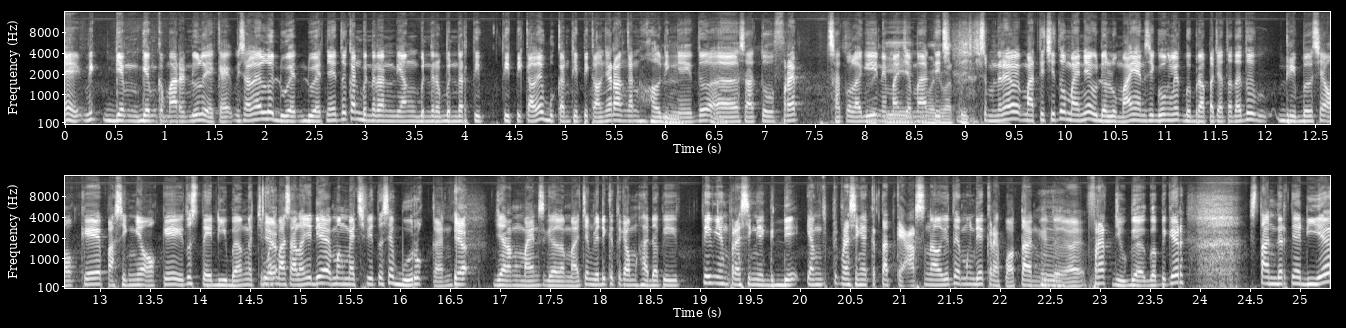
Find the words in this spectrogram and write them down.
eh ini game-game kemarin dulu ya. Kayak misalnya lo duet duetnya itu kan beneran yang bener-bener tip, tipikalnya bukan tipikal nyerang kan holdingnya itu eh, satu Fred, satu lagi, Lagi Nemanja Matic. Matic. Sebenarnya Matic itu mainnya udah lumayan sih. Gue ngeliat beberapa catatan itu dribblesnya oke, passingnya oke, itu steady banget. Cuman Iya. masalahnya dia emang match fitnessnya buruk kan. Iya. Jarang main segala macam. Jadi ketika menghadapi tim yang pressingnya gede, yang pressingnya ketat kayak Arsenal gitu, emang dia kerepotan gitu. Eh, Fred juga, gue pikir standarnya dia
